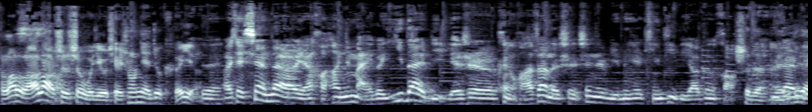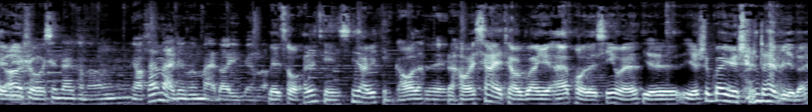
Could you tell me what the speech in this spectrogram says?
老老老实实我有线充电就可以了。对，而且现在而言，好像你买一个一代笔也是很划算的事，甚至比那些平替笔要更好。是的一代笔二手现在可能两三百就能买到一根了。没错，还是挺性价比挺高的。对然后下一条关于 Apple 的新闻，也是也是关于山寨笔的，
